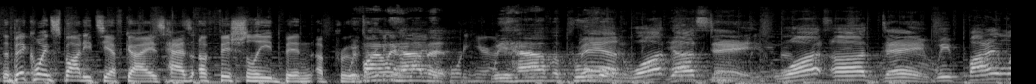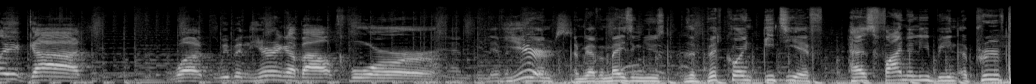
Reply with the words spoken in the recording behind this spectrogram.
The Bitcoin Spot ETF, guys, has officially been approved. We finally have it. We have approval. Man, what yes. a day. What a day. We finally got what we've been hearing about for years. And we have amazing news. The Bitcoin ETF has finally been approved.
